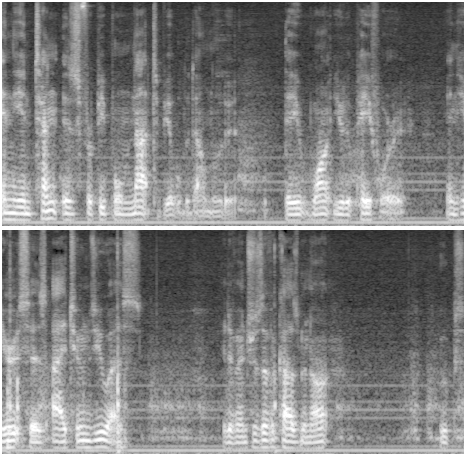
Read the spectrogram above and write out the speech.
and the intent is for people not to be able to download it. They want you to pay for it. And here it says iTunes US Adventures of a Cosmonaut. Oops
